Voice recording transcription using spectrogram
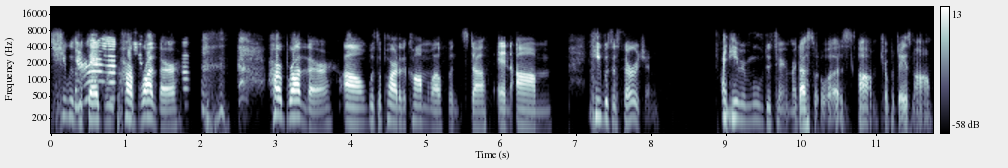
she was with that group her brother. Her brother um was a part of the commonwealth and stuff and um he was a surgeon. And he removed the tumor that's what it was um triple j's mom.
